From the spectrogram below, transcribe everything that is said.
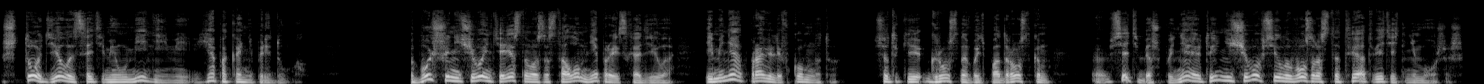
Что делать с этими умениями, я пока не придумал. Больше ничего интересного за столом не происходило, и меня отправили в комнату. Все-таки грустно быть подростком, все тебя шпыняют, и ничего в силу возраста ты ответить не можешь.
